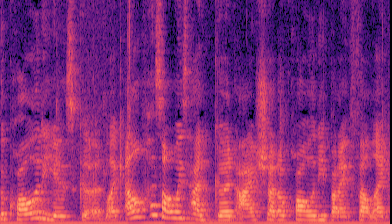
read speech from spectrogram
the quality is good. Like e.l.f. has always had good eyeshadow quality, but I felt like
